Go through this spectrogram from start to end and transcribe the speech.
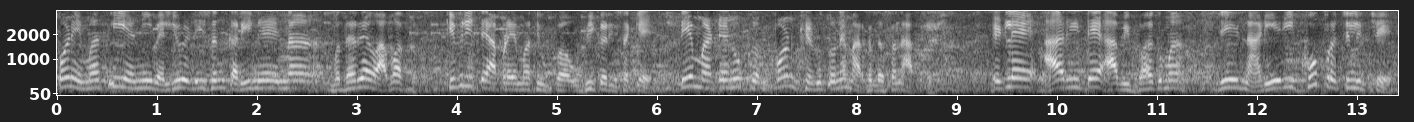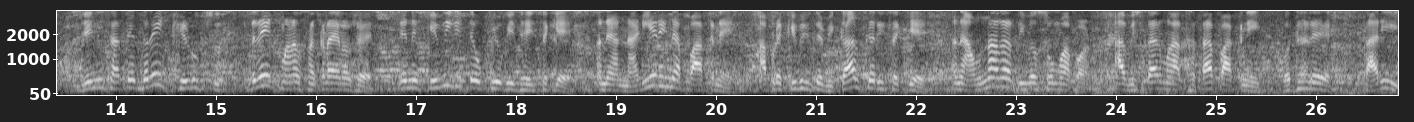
પણ એમાંથી એની વેલ્યુ એડિશન કરીને એના વધારે આવક કેવી રીતે આપણે એમાંથી ઊભી કરી શકીએ? તે માટેનું પણ ખેડૂતોને માર્ગદર્શન આપ્યું છે એટલે આ રીતે આ વિભાગમાં જે નાળિયેરી ખૂબ પ્રચલિત છે, જેની સાથે દરેક ખેડૂત દરેક માણસ સંકળાયેલો છે, એને કેવી રીતે ઉપયોગી થઈ શકે અને આ નાળિયેરીના પાકને આપણે કેવી રીતે વિકાસ કરી શકીએ અને આવનારા દિવસોમાં પણ આ વિસ્તારમાં આ થતા પાકની વધારે સારી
